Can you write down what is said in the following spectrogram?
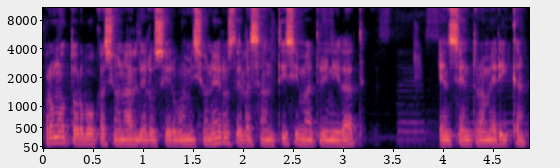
promotor vocacional de los siervos misioneros de la Santísima Trinidad en Centroamérica.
